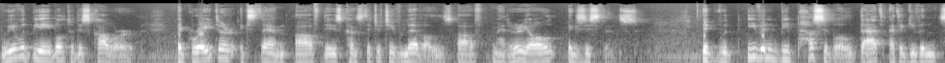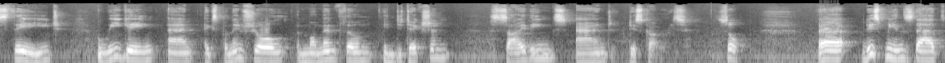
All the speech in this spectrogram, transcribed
we would be able to discover a greater extent of these constitutive levels of material existence. It would even be possible that at a given stage we gain an exponential momentum in detection, sightings, and discoveries. So, uh, this means that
